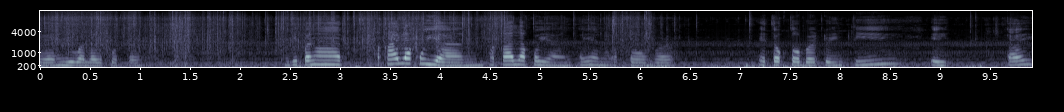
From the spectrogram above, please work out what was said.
Kaya hiwalay ko to. Hindi pa na, akala ko yan, akala ko yan. Ayan, October. Ito, October 28. Ay,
